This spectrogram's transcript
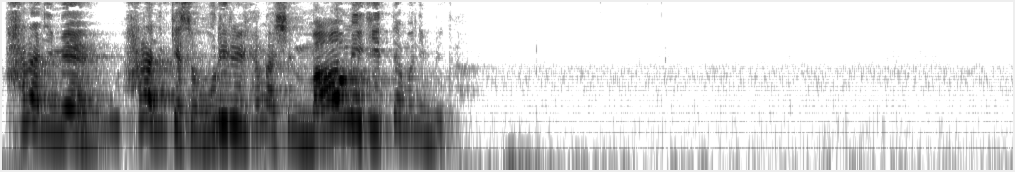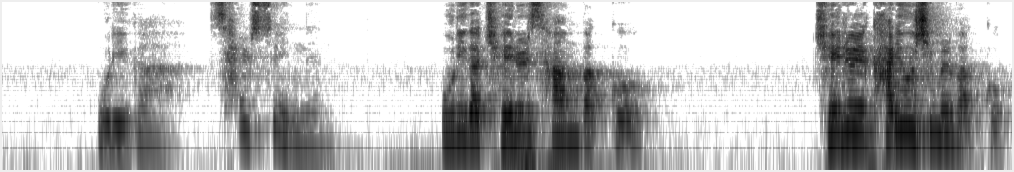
하나님의, 하나님께서 우리를 향하신 마음이기 때문입니다. 우리가 살 수 있는, 우리가 죄를 사함 받고, 죄를 가리우심을 받고,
